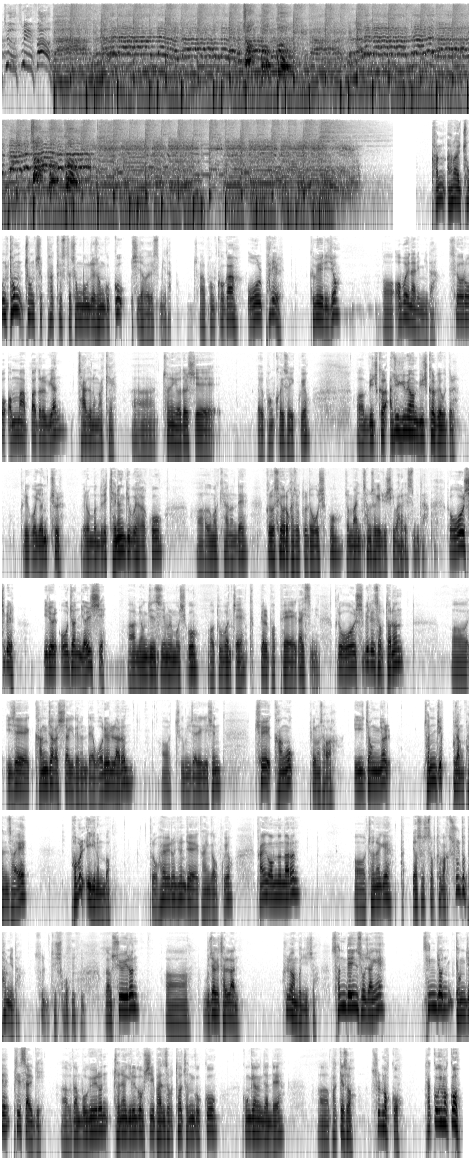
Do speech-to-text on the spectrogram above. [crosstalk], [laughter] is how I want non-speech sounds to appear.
One, two, three, four. 단 하나의 정통 정치 팟캐스트 정봉재 전국구 시작하겠습니다. 자, 벙커가 5월 8일 금요일이죠. 어, 어버이날입니다. 세월호 엄마 아빠들을 위한 작은 음악회. 아, 저녁 8시에 벙커에서 있고요. 어, 뮤지컬 아주 유명한 뮤지컬 배우들 그리고 연출 이런 분들이 재능 기부해갖고 어, 음악회 하는데 그리고 세월호 가족들도 오시고 좀 많이 참석해 주시기 바라겠습니다. 그리고 5월 10일 일요일 오전 10시 어, 명진 스님을 모시고 어, 두 번째 특별 법회가 있습니다. 그리고 5월 11일서부터는 어, 이제 강좌가 시작이 되는데 월요일 날은 어, 지금 이 자리에 계신 최강욱 변호사와 이정열 전직 부장판사의 법을 이기는 법. 그리고 화요일은 현재 강의가 없고요. 강의가 없는 날은 어, 저녁에 6시서부터 막 술도 팝니다. 술 드시고. [laughs] 그다음 수요일은 어, 무지하게 잘난 훌륭한 분이죠. 선대인 소장의 생존 경제 필살기. 아, 그다음 목요일은 저녁 7시 반서부터 전국구 공개 강좌인데 어, 밖에서 술 먹고 닭고기 먹고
